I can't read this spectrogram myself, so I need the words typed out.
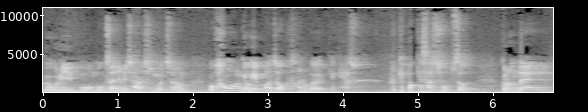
그 우리 모 목사님이 잘하신 것처럼 그그 황홀경에 빠져갖고 사는 거예요. 이렇게 계속. 그렇게밖에 살 수 없어. 그런데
